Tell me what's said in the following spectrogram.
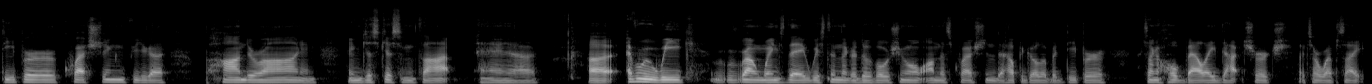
deeper question for you to ponder on and, and just give some thought. And uh, every week around Wednesday, we send like a devotional on this question to help you go a little bit deeper. It's on hopevalley.church. That's our website.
